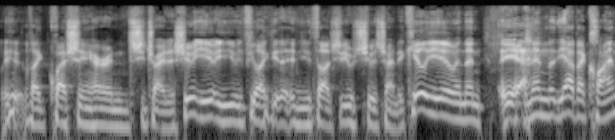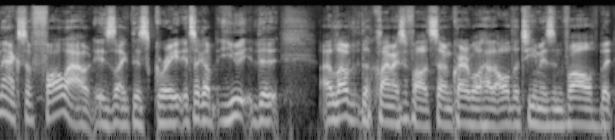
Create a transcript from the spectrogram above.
like questioning her and she tried to shoot you. You feel like and you thought she she was trying to kill you, and then Yeah. and then yeah, the climax of Fallout is like this great. It's like a you the I love the climax of Fallout. It's so incredible how all the team is involved, but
